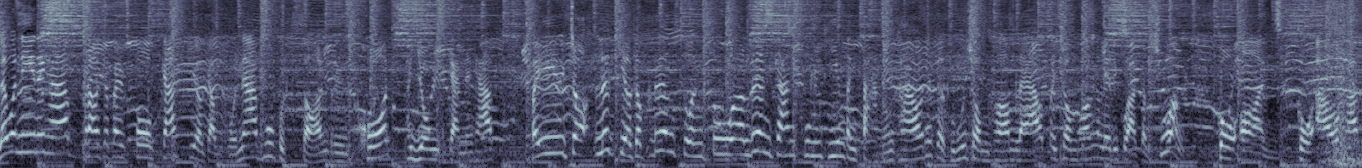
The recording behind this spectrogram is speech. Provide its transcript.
และวันนี้นะครับเราจะไปโฟกัสเกี่ยวกับหัวหน้าผู้ฝึกสอนหรือโค้ชพยงกันนะครับ ไปเจาะลึกเกี่ยวกับเรื่องส่วนตัวเรื่องการคุมทีมต่างๆของเขาถ้าเกิดคุณผู้ชมพร้อมแล้ว ไปชมพร้อมกันเลยดีกว่ากับช่วง Go On Go Out ครับ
